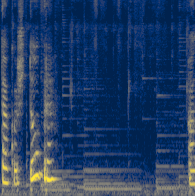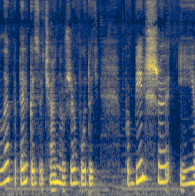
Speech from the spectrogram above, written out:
Також добре. Але петельки, звичайно, вже будуть побільше, і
